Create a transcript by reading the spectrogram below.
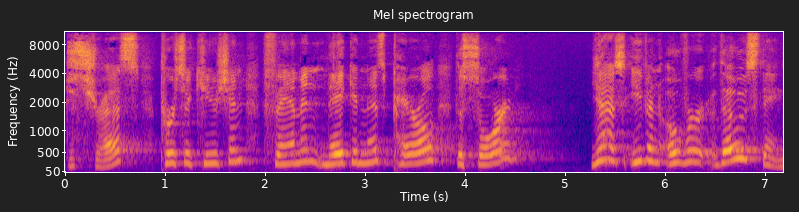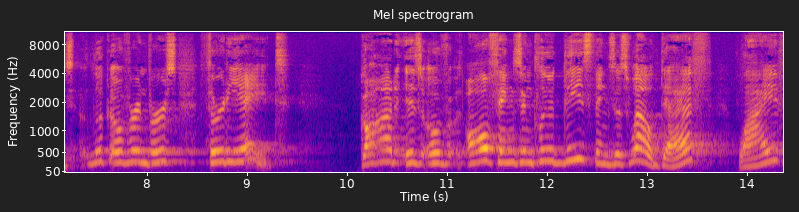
distress, persecution, famine, nakedness, peril, the sword. Yes, even over those things. Look over in verse 38. God is over, all things include these things as well death, life,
